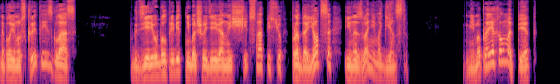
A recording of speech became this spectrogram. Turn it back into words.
наполовину скрытый из глаз. К дереву был прибит небольшой деревянный щит с надписью «Продается» и названием агентства. Мимо проехал мопед.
